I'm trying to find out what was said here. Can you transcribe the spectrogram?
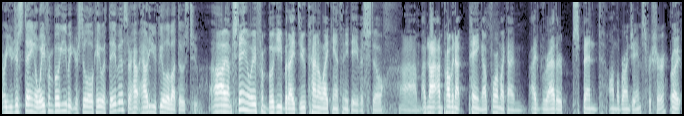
are you just staying away from Boogie, but you're still okay with Davis, or how, how do you feel about those two? Uh, I'm staying away from Boogie, but I do kind of like Anthony Davis still. Um, I'm not. I'm probably not paying up for him. Like I'm. I'd rather spend on LeBron James for sure. Right.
